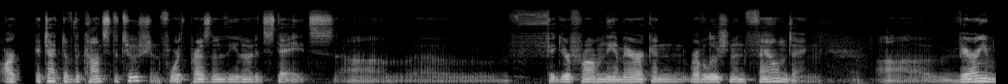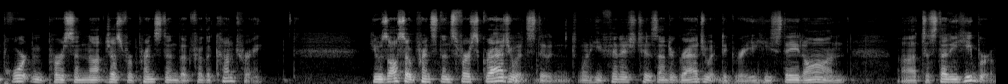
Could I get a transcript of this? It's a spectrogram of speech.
architect of the Constitution, fourth president of the United States, um, uh, figure from the American Revolution and founding, uh, very important person, not just for Princeton, but for the country. He was also Princeton's first graduate student. When he finished his undergraduate degree, he stayed on uh, to study Hebrew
